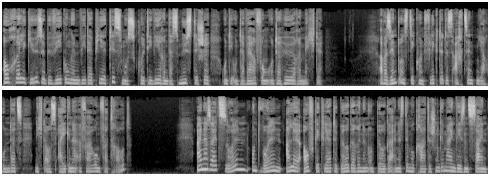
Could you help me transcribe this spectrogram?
Auch religiöse Bewegungen wie der Pietismus kultivieren das Mystische und die Unterwerfung unter höhere Mächte. Aber sind uns die Konflikte des 18. Jahrhunderts nicht aus eigener Erfahrung vertraut? Einerseits sollen und wollen alle aufgeklärte Bürgerinnen und Bürger eines demokratischen Gemeinwesens sein,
